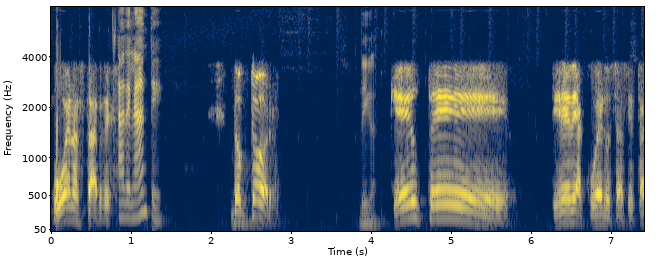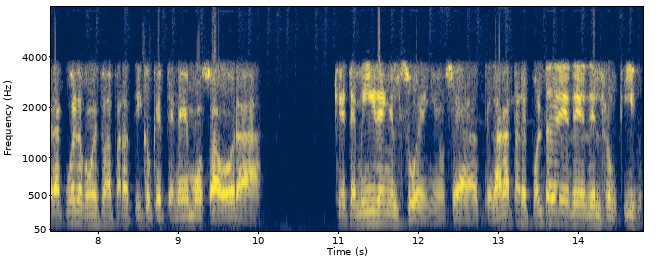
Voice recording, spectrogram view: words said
Buenas tardes. Adelante. Doctor, Diga. ¿qué usted tiene de acuerdo? O sea, si está de acuerdo con estos aparaticos que tenemos ahora que te miden el sueño. O sea, te dan hasta reporte de- de- del ronquido.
